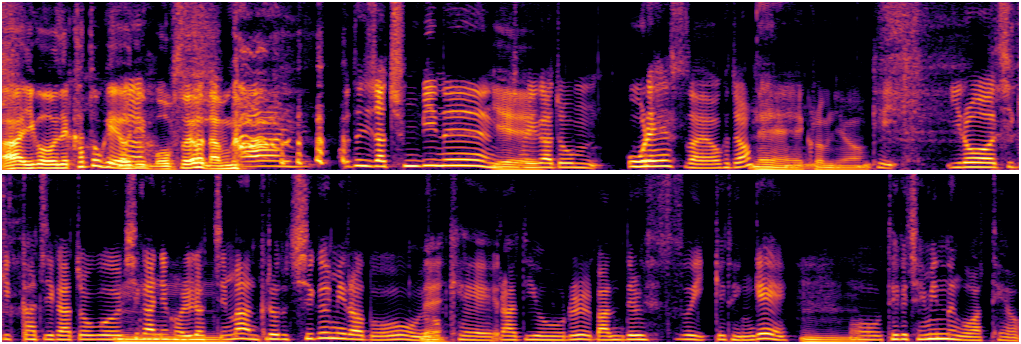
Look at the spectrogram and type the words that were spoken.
아 이거 어제 카톡에 어디 뭐 없어요 남은 거? 아, 여튼 진짜 준비는 예. 저희가 좀 오래 했어요. 그죠? 네, 그럼요. 이렇게 이루어지기까지가 조금 음. 시간이 걸렸지만 그래도 지금이라도 네. 이렇게 라디오를 만들 수 있게 된게 음. 어, 되게 재밌는 것 같아요.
